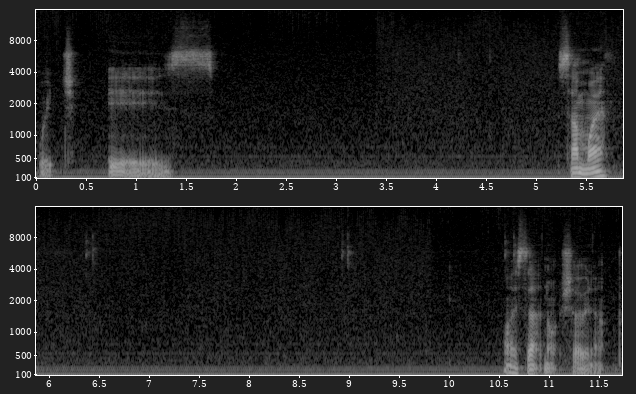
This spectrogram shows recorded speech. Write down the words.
which is somewhere. Why is that not showing up?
